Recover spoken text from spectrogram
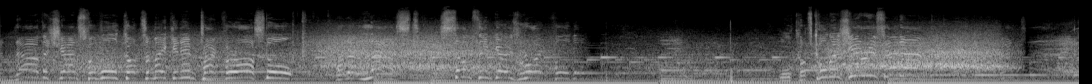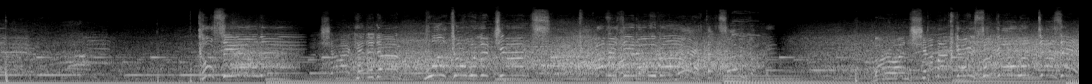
And now the chance for Walcott to make an impact for Arsenal. And at last, something goes right for them. Walcott's corner, Shearer's header. Koscielny. Shamak headed down. Walcott with a chance. And is it over? Yeah, that's over. Marwan Shamak goes for goal and does it.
